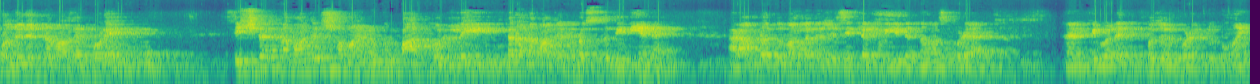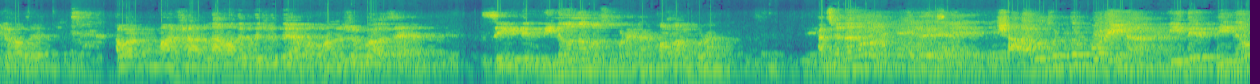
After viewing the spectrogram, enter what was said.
ফজরের নামাজের পরে ইশরাক নামাজের সময়টুকু পার করলেই তারা নামাজের প্রস্তুতি নিয়ে নেয়। আর আমরা তো বাংলাদেশে চিন্তা করি ঈদের নামাজ পড়ে আহ, কি বলে? ফজর পড়ে একটু ঘুমাইতে হবে। আবার মাশা আল্লাহ আমাদের দেশে তো এমন মানুষও পাওয়া যায় যে ঈদের দিনেও নামাজ পড়ে না কমাল করা আচ্ছা না সারা বছর তো পড়েই না। ঈদের দিনেও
